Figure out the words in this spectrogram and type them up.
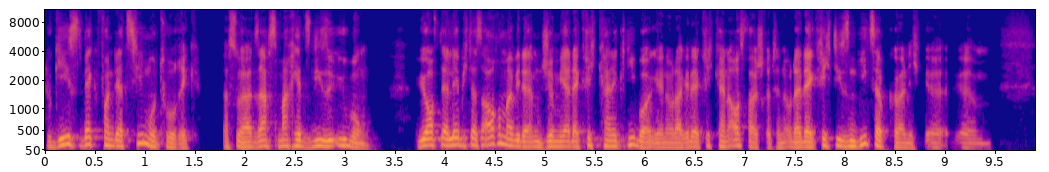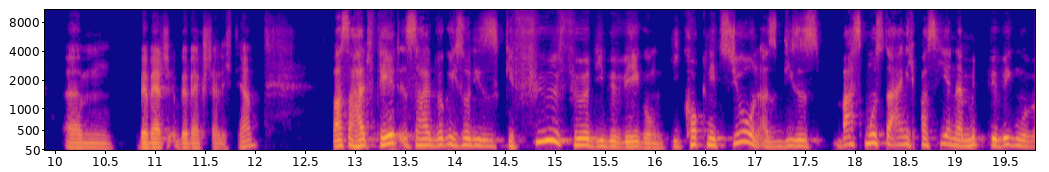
Du gehst weg von der Zielmotorik, dass du halt sagst, mach jetzt diese Übung. Wie oft erlebe ich das auch immer wieder im Gym? Ja, der kriegt keine Kniebeuge hin oder der kriegt keinen Ausfallschritt hin oder der kriegt diesen Bizep-Curl nicht äh, ähm, ähm bewerkstelligt. Ja? Was halt fehlt, ist halt wirklich so dieses Gefühl für die Bewegung, die Kognition, also dieses, was muss da eigentlich passieren, damit Bewegung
